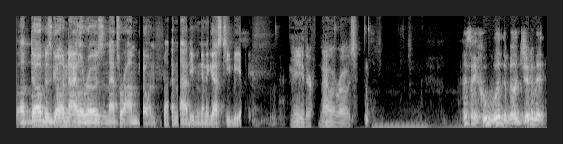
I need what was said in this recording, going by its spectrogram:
Well, Dub is going Nyla Rose, and that's where I'm going. I'm not even gonna guess TBA. Me either. Nyla Rose. I say, who would the legitimate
